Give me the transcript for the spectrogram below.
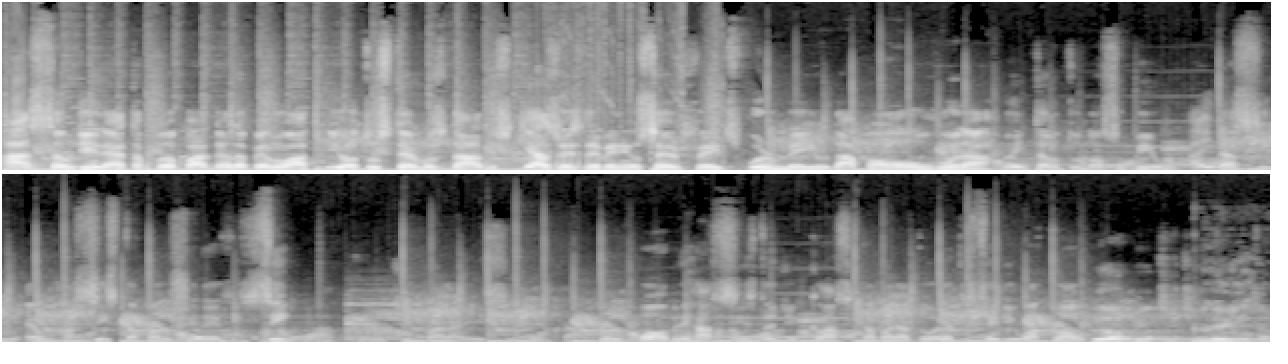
Ação direta, propaganda pelo ato e outros termos dados que às vezes deveriam ser feitos por meio da pólvora. No entanto, o nosso Bill ainda assim é um racista para os chineses. Sim, atente para esse detalhe. Um pobre racista de classe trabalhadora que seria o atual clube de direita.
